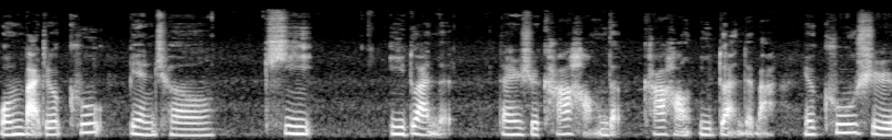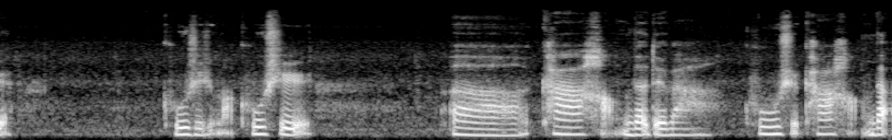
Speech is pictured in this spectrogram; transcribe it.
我们把这个库变成 key 一段的，但是是卡行的，卡行一段，对吧？因为库是库是什么？库是。呃，卡行的对吧？哭是卡行的，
